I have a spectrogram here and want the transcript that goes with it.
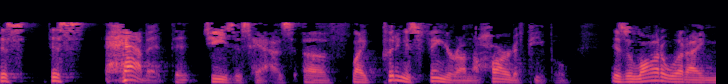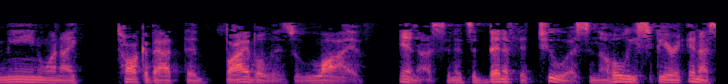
this this habit that Jesus has of like putting his finger on the heart of people is a lot of what I mean when I talk about the Bible is alive in us and it's a benefit to us and the Holy Spirit in us.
